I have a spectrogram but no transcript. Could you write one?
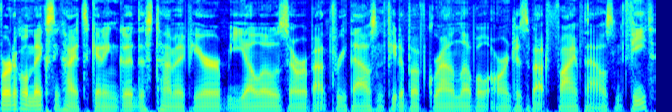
Vertical mixing heights getting good this time of year. Yellows are about 3,000 feet above ground level. Oranges about 5,000 feet.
